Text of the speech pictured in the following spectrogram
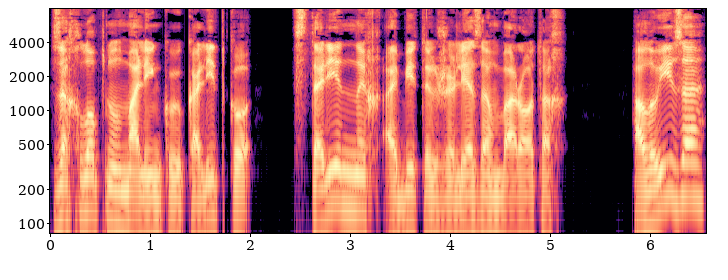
захлопнул маленькую калитку в старинных, обитых железом воротах, а Луиза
